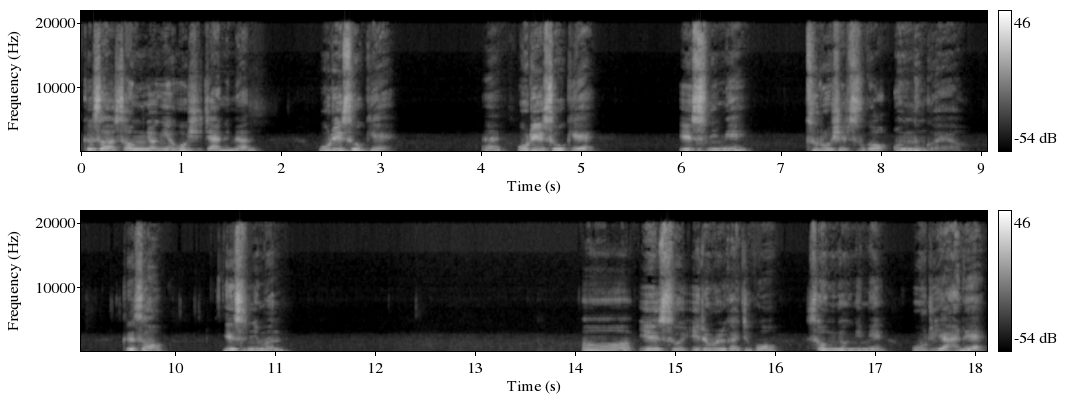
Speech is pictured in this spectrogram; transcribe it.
그래서 성령이 오시지 않으면 우리 속에 에? 우리 속에 예수님이 들어오실 수가 없는 거예요. 그래서 예수님은 어, 예수 이름을 가지고 성령님이 우리 안에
